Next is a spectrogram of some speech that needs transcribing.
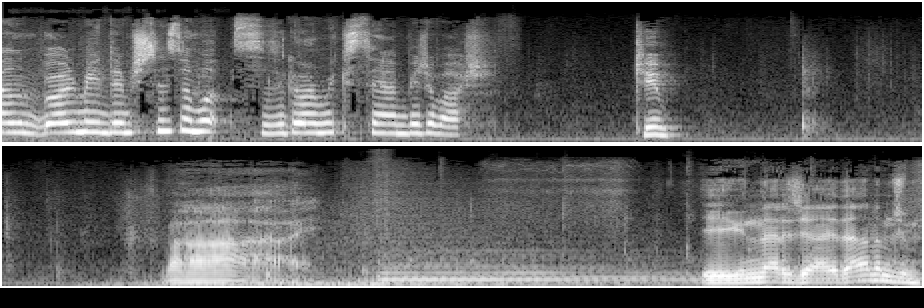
Cahide Hanım bölmeyin demiştiniz ama sizi görmek isteyen biri var. Kim? Vay. İyi günler Cahide Hanımcığım.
